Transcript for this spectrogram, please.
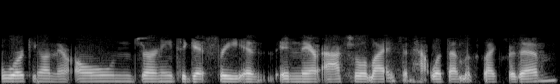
working on their own journey to get free in in their actual life and how what that looks like for them.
